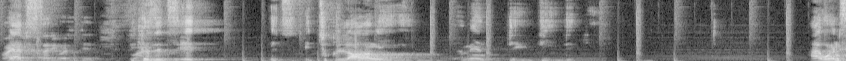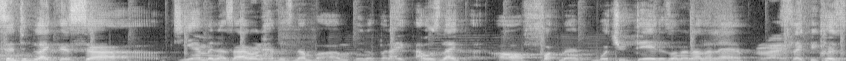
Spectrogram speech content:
Why That's- did you study what it did? Why? because it's it it's it took long. I mean, the, the, the, I once sent him like this uh, DM, and as I don't have his number, um, you know, but I I was like, oh fuck, man, what you did is on another level. Right. It's like because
